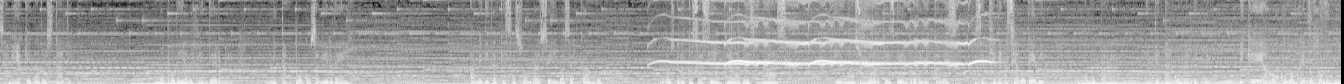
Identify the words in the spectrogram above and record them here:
se había quedado estático. No podía defenderme ni tampoco salir de ahí. A medida que esa sombra se iba acercando, los gritos se hacían cada vez más y más fuertes dentro de mi cabeza. Me sentía demasiado débil como para intentar correr de nuevo. Vi que arrojó un objeto sobre mí,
